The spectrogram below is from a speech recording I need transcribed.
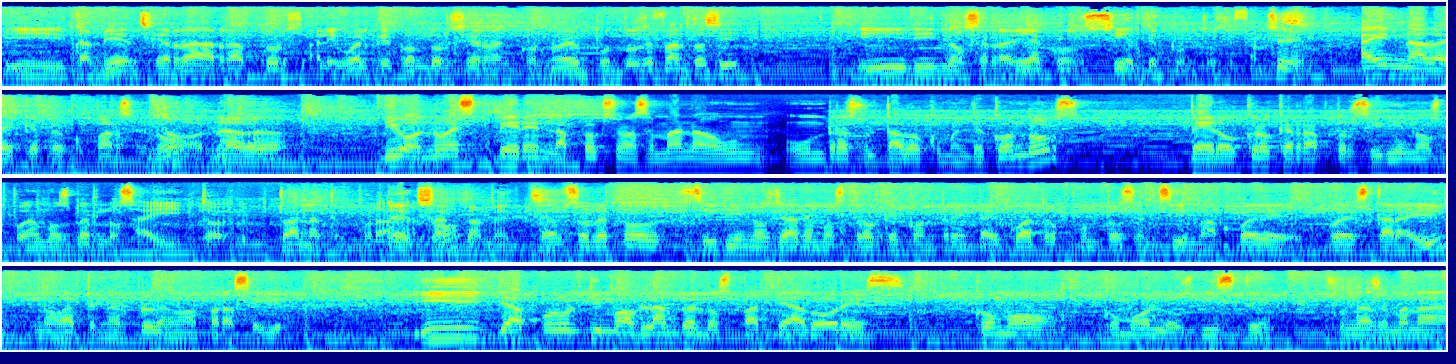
Y también cierra a Raptors, al igual que Condor cierran con 9 puntos de fantasy y Dino cerraría con 7 puntos de fantasy. Sí, hay nada de qué preocuparse, ¿no? No, nada. Digo, no esperen la próxima semana un, un, resultado como el de Condors, pero creo que Raptors y Dinos podemos verlos ahí toda la temporada. Exactamente. sobre todo si Dinos ya demostró que con 34 puntos encima puede, puede estar ahí, no va a tener problema para seguir. Y ya por último, hablando de los pateadores, ¿cómo, cómo los viste? Es una semana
